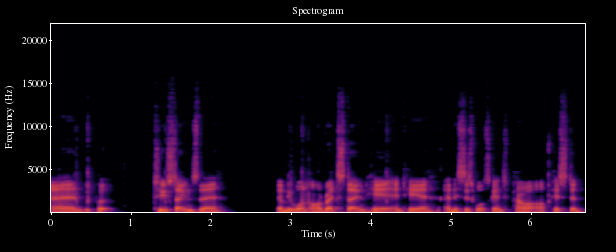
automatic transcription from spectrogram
and we put two stones there. Then we want our redstone here and here, and this is what's going to power our piston.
